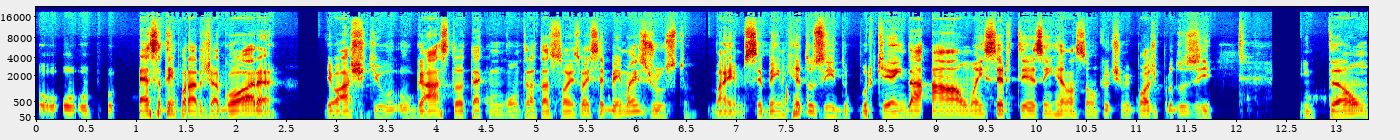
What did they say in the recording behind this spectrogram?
o, o, o, essa temporada de agora eu acho que o, gasto, até com contratações, vai ser bem mais justo, vai ser bem reduzido, porque ainda há uma incerteza em relação ao que o time pode produzir. Então,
